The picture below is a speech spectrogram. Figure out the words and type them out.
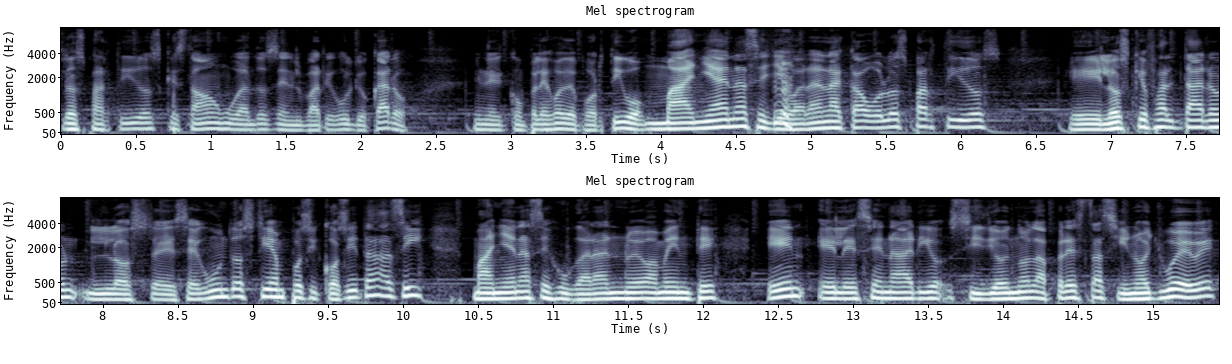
los partidos que estaban jugándose en el barrio Julio Caro, en el complejo deportivo. Mañana se llevarán a cabo los partidos. eh, los que faltaron, los eh, segundos tiempos y cositas así, mañana se jugarán nuevamente en el escenario. Si Dios no la presta, si no llueve,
